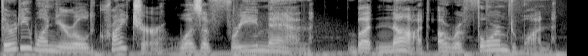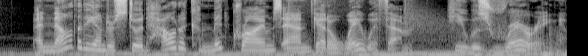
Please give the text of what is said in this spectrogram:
31 year old Krajcir was a free man, but not a reformed one. And now that he understood how to commit crimes and get away with them, he was raring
